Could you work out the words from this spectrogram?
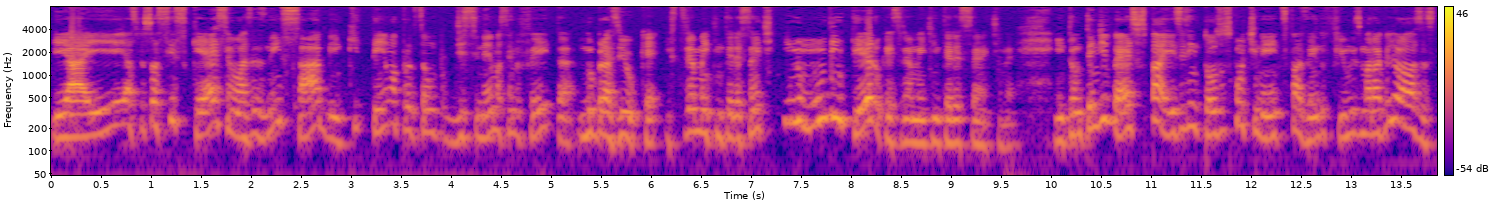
E aí as pessoas se esquecem, ou às vezes nem sabem, que tem uma produção de cinema sendo feita no Brasil, que é extremamente interessante, e no mundo inteiro, que é extremamente interessante, né? Então tem diversos países em todos os continentes fazendo filmes maravilhosos,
